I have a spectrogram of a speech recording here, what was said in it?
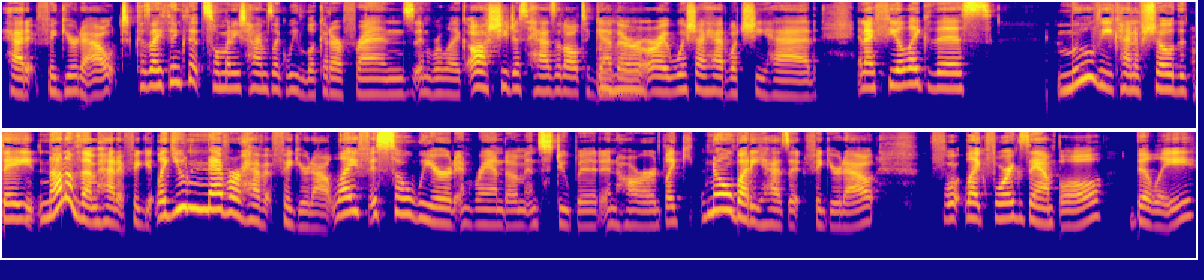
had it figured out because i think that so many times like we look at our friends and we're like oh she just has it all together Mhm. or i wish i had what she had and i feel like this movie kind of showed that they none of them had it figured like you never have it figured out life is so weird and random and stupid and hard like nobody has it figured out for like for example billy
